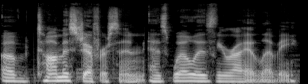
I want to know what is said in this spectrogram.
of Thomas Jefferson as well as Uriah Levy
